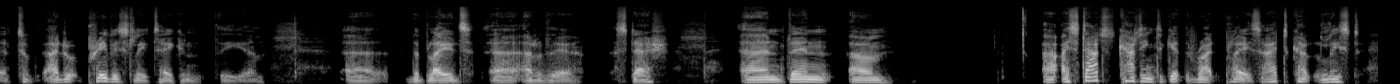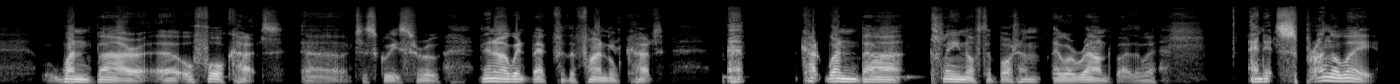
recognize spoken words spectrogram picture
Uh, took I'd previously taken the um, uh, the blades uh, out of their stash, and then um, uh, I started cutting to get the right place. I had to cut at least one bar uh, or four cuts uh, to squeeze through. Then I went back for the final cut, cut one bar clean off the bottom. They were round, by the way, and it sprung away.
